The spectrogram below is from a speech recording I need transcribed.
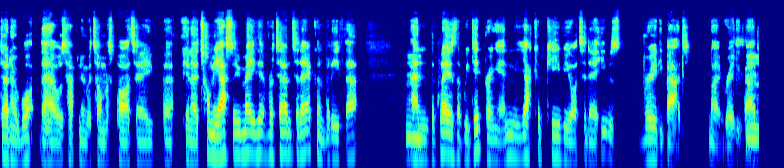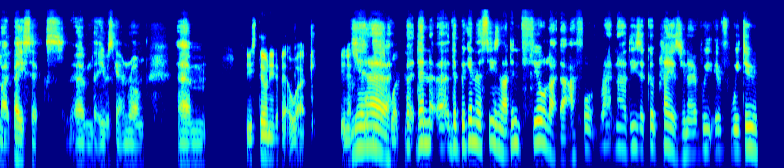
don't know what the hell was happening with Thomas Partey, but you know, Tomiyasu made a return today. I couldn't believe that. Mm. And the players that we did bring in, Jakub Kiwior today, he was really bad, like really bad, Mm. like basics um, that he was getting wrong. Um, you still need a bit of work. Yeah, but then uh, at the beginning of the season, I didn't feel like that. I thought, right now, these are good players. You know, if we if we do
